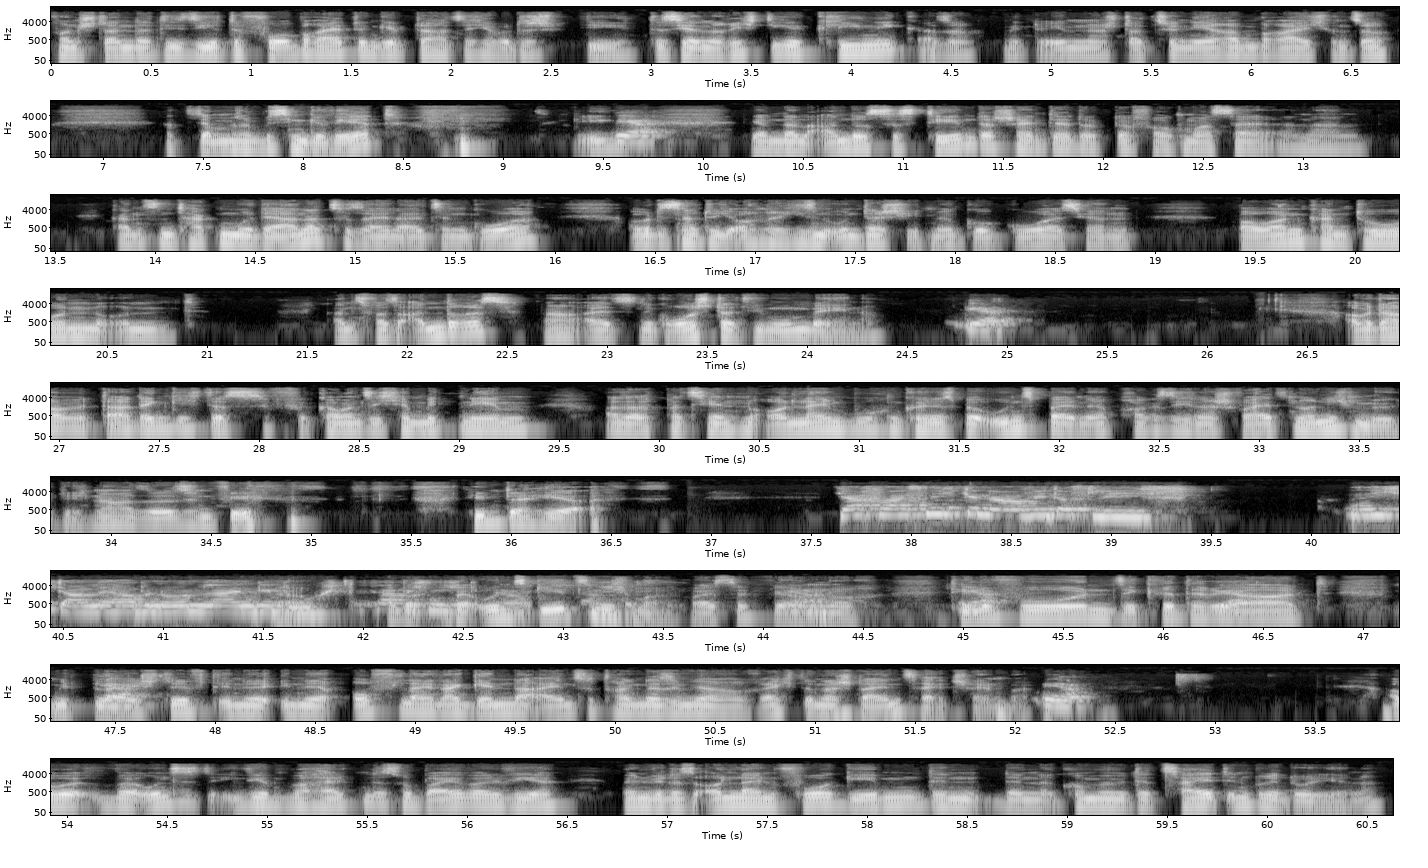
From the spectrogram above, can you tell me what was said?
von standardisierte Vorbereitung gibt. Da hat sich aber das, die, das ist ja eine richtige Klinik, also mit eben einem stationären Bereich und so, hat sich da so ein bisschen gewehrt. Ja. Die haben dann ein anderes System. Da scheint der Dr. Faulkmaster einen ganzen Tag moderner zu sein als in Goa. Aber das ist natürlich auch ein Riesenunterschied. Ne? Goa ist ja ein Bauernkanton und ganz was anderes ne? als eine Großstadt wie Mumbai. Ne? Ja. Aber da, da denke ich, das kann man sicher mitnehmen. Also als Patienten online buchen können, ist bei uns bei der Praxis in der Schweiz noch nicht möglich. Ne? Also da sind wir hinterher. Ja, ich weiß nicht genau, wie das lief. Nicht alle haben online gebucht. Ja, aber bei genau uns geht es nicht mal, weißt du? Wir ja. haben noch Telefon, Sekretariat mit Bleistift in eine, in eine Offline-Agenda einzutragen. Da sind wir recht in der Steinzeit scheinbar. Ja. Aber bei uns ist, wir behalten das so bei, weil wir, wenn wir das online vorgeben, dann, dann kommen wir mit der Zeit in Bredouille, ne?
